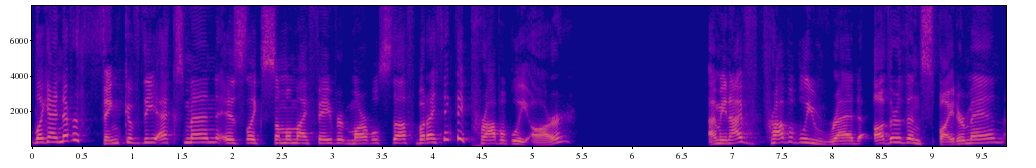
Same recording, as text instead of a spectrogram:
like I never think of the X-Men as like some of my favorite Marvel stuff, but I think they probably are. I mean, I've probably read other than Spider-Man,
